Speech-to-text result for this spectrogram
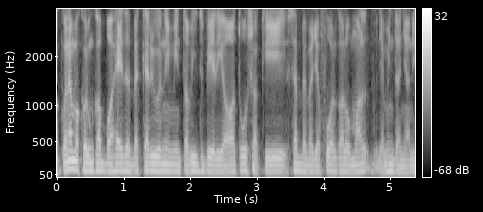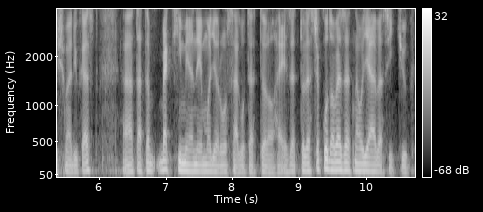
akkor nem akarunk abba a helyzetbe kerülni, mint a viccbéli autós, aki szembe megy a forgalommal, ugye mindannyian ismerjük ezt. Tehát megkímélném Magyarországot ettől a helyzettől. Ez csak oda vezetne, hogy elveszítjük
